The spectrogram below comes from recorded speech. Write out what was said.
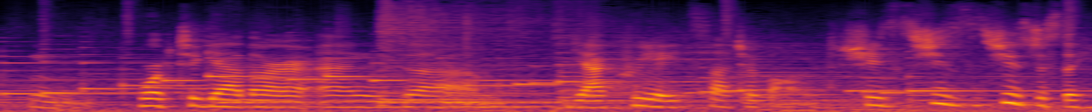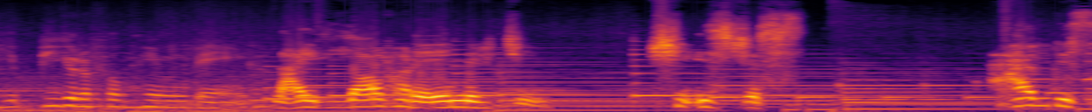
mm, work together and um, yeah, create such a bond. She's, she's, she's just a beautiful human being. I love her energy. She is just have this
